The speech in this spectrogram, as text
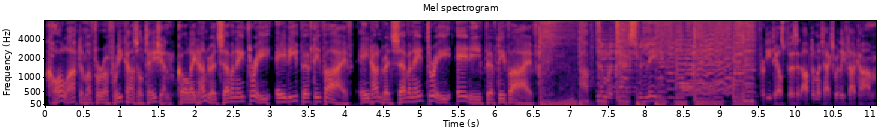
Call Optima for a free consultation. Call 800 783 8055. 800 783 8055. Optima Tax Relief. For details, visit OptimaTaxRelief.com.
